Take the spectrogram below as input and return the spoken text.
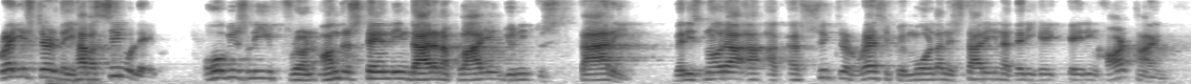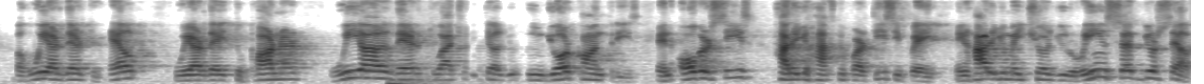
register, they have a simulator obviously from understanding that and applying you need to study. There is not a, a, a secret recipe more than studying and dedicating hard time. But we are there to help. We are there to partner. We are there to actually tell you in your countries and overseas how do you have to participate and how do you make sure you reinsert yourself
